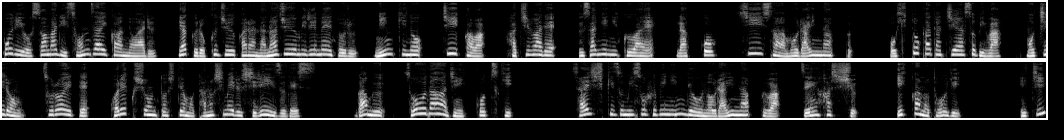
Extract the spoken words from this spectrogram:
ぽり収まり存在感のある約60から 70mm 人気のチーカは8割れ、うさぎに加え、ラッコ、シーサーもラインナップ。お人形遊びはもちろん揃えてコレクションとしても楽しめるシリーズです。ガム、ソーダ味1個付き。彩色済みソフビ人形のラインナップは全8種。以下の通り。1、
